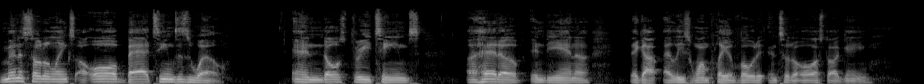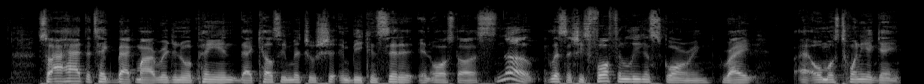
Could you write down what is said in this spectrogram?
Minnesota Lynx are all bad teams as well, and those three teams ahead of Indiana, they got at least one player voted into the All Star game. So I had to take back my original opinion that Kelsey Mitchell shouldn't be considered an All Star snub. Listen, she's fourth in league in scoring, right? At almost 20 a game.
